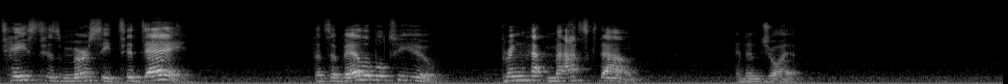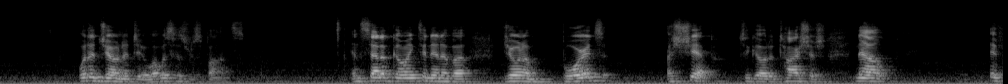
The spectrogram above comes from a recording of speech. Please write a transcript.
Taste his mercy today that's available to you. Bring that mask down and enjoy it. What did Jonah do? What was his response? Instead of going to Nineveh, Jonah boards a ship to go to Tarshish. Now, if,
